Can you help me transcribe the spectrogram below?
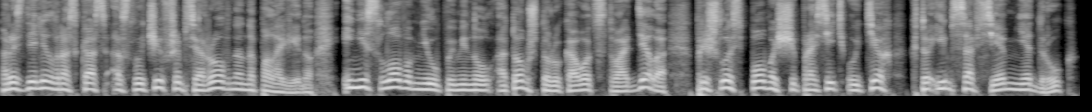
разделил рассказ о случившемся ровно наполовину и ни словом не упомянул о том, что руководство отдела пришлось помощи просить у тех, кто им совсем не друг.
